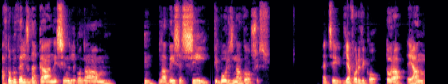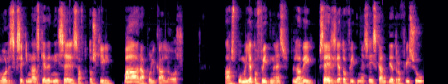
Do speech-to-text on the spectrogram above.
αυτό που θέλεις να κάνεις είναι λίγο να, να δεις εσύ τι μπορείς να δώσεις. Έτσι, διαφορετικό. Τώρα, εάν μόλις ξεκινάς και δεν είσαι σε αυτό το skill πάρα πολύ καλός, ας πούμε για το fitness, δηλαδή ξέρεις για το fitness, έχεις κάνει τη διατροφή σου,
